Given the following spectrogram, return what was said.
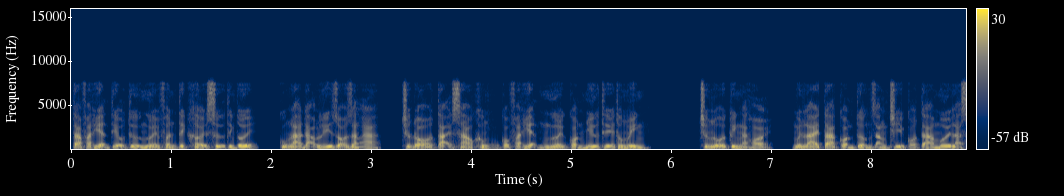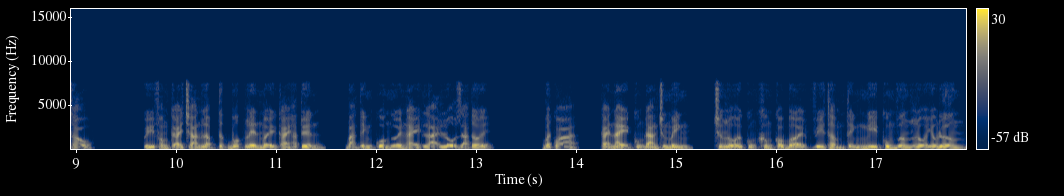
ta phát hiện tiểu tử ngươi phân tích khởi sự tình tới, cũng là đạo lý rõ ràng à trước đó tại sao không có phát hiện ngươi còn như thế thông minh? Trương lỗi kinh ngạc hỏi, nguyên lai ta còn tưởng rằng chỉ có ta mới là sáu. Quý phong cái chán lập tức bước lên mấy cái hát tuyến, bản tính của người này lại lộ ra tới. Bất quá, cái này cũng đang chứng minh, trương lỗi cũng không có bởi vì thẩm tĩnh nghi cùng vương lỗi yêu đương,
